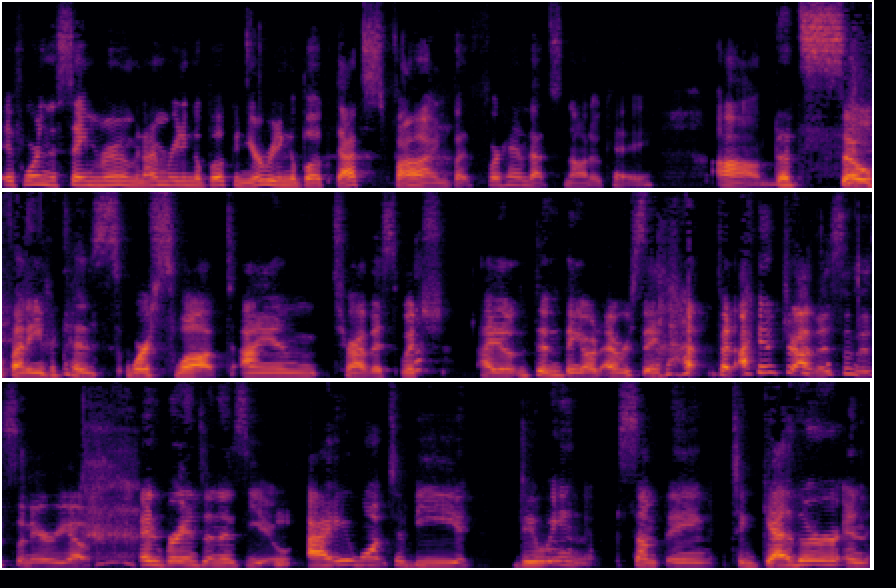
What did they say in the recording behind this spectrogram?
if we're in the same room and I'm reading a book and you're reading a book, that's fine, but for him that's not okay. Um, That's so funny because we're swapped. I am Travis, which I don't, didn't think I would ever say that, but I am Travis in this scenario, and Brandon is you. I want to be doing something together, and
